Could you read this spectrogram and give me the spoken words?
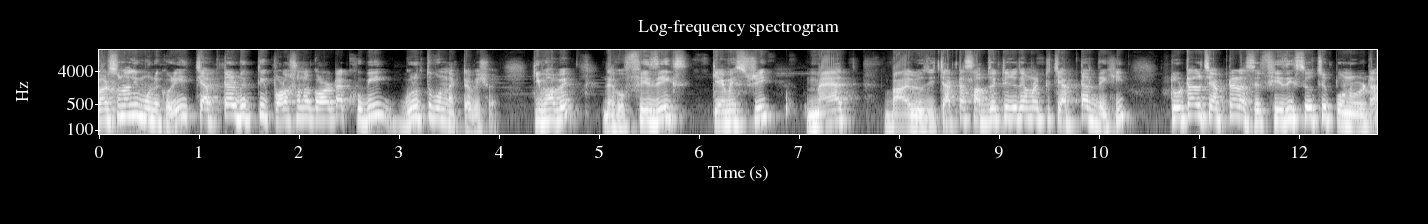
পার্সোনালি মনে করি চ্যাপ্টার ভিত্তিক পড়াশোনা করাটা খুবই গুরুত্বপূর্ণ একটা বিষয়। কীভাবে? দেখো ফিজিক্স কেমিস্ট্রি, ম্যাথ, বায়োলজি। চারটা সাবজেক্টে যদি আমরা একটা চ্যাপ্টার দেখি, টোটাল চ্যাপ্টার আছে, ফিজিক্সে হচ্ছে পনেরোটা,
